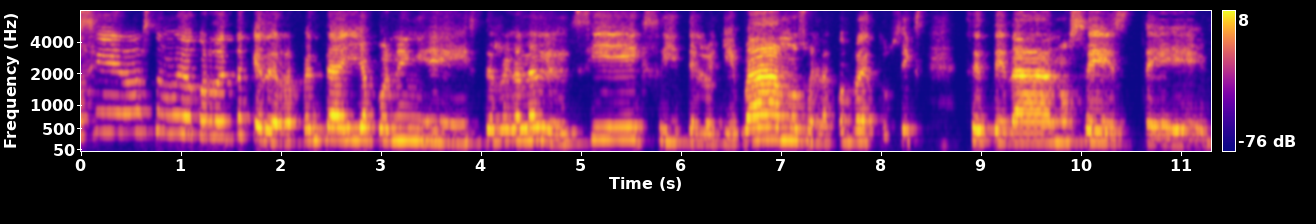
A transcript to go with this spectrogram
sí, no estoy muy de acuerdo ahorita que de repente ahí ya ponen, este, regálale el Six y te lo llevamos o en la compra de tu Six se te da, no sé, este...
